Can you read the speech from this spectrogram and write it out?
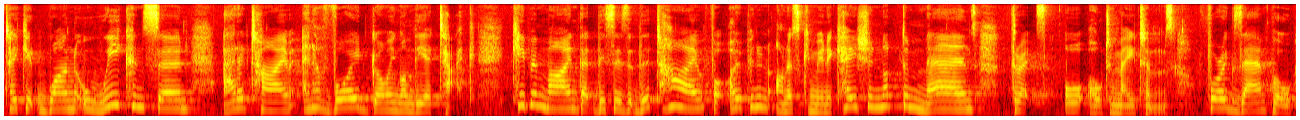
Take it one wee concern at a time and avoid going on the attack. Keep in mind that this is the time for open and honest communication, not demands, threats, or ultimatums. For example,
